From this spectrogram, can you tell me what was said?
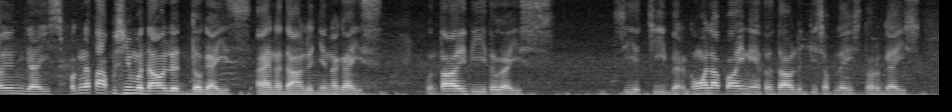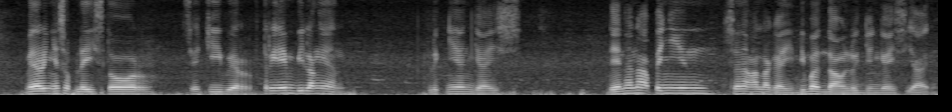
ayun guys, pag natapos nyo ma-download to guys, ay na-download nyo na guys. Punta kayo dito guys, si Achiever. Kung wala pa kayo nito, download nyo sa Play Store guys. Meron nyo sa Play Store, si Achiever. 3MB lang yan. Click nyo yan guys. Then hanapin nyo yung sa nakalagay. Di ba download yun guys, yan.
